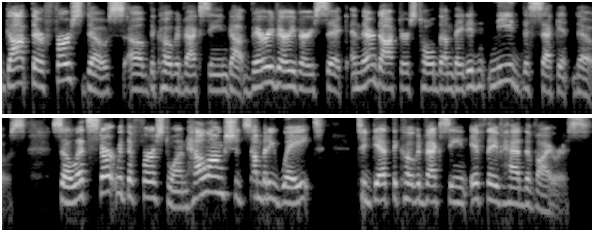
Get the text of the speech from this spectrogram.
got their first dose of the COVID vaccine, got very, very, very sick, and their doctors told them they didn't need the second dose. So let's start with the first one. How long should somebody wait? to get the COVID vaccine if they've had the virus?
